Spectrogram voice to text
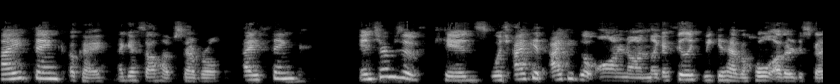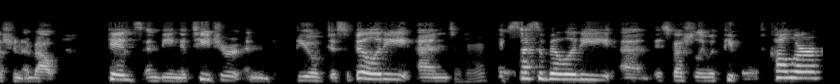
I think okay, I guess I'll have several. I think in terms of kids, which I could I could go on and on. Like I feel like we could have a whole other discussion about kids and being a teacher and view of disability and mm-hmm. accessibility and especially with people of color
